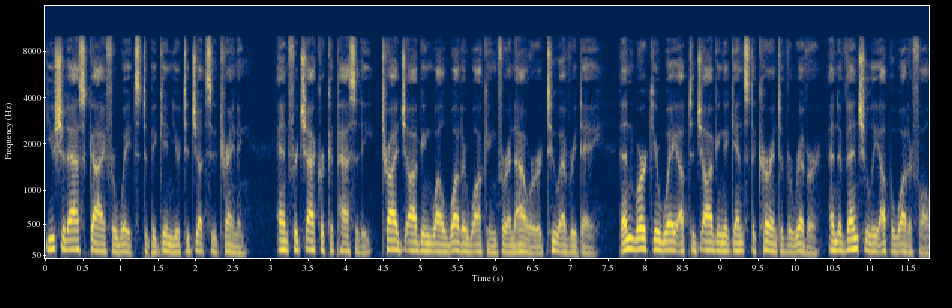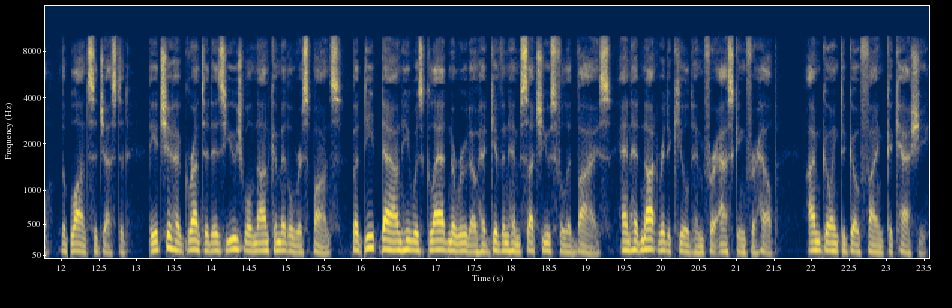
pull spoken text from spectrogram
You should ask Guy for weights to begin your Taijutsu training. And for chakra capacity, try jogging while water walking for an hour or two every day. Then work your way up to jogging against the current of a river and eventually up a waterfall, the blonde suggested. The Uchiha grunted his usual non-committal response, but deep down he was glad Naruto had given him such useful advice and had not ridiculed him for asking for help. I'm going to go find Kakashi.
